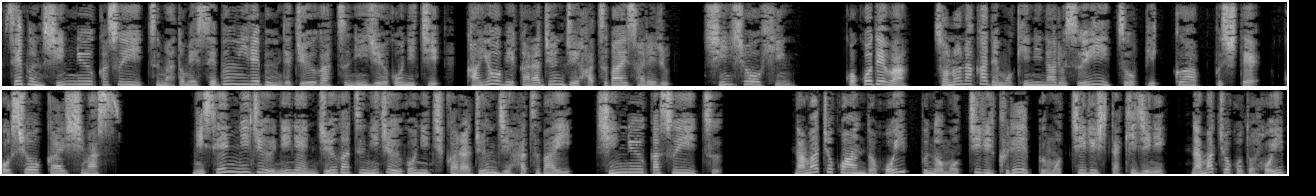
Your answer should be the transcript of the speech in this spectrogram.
セブン新入荷スイーツまとめセブンイレブンで10月25日火曜日から順次発売される新商品。ここではその中でも気になるスイーツをピックアップしてご紹介します。2022年10月25日から順次発売、新入荷スイーツ。生チョコホイップのもっちりクレープもっちりした生地に生チョコとホイッ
